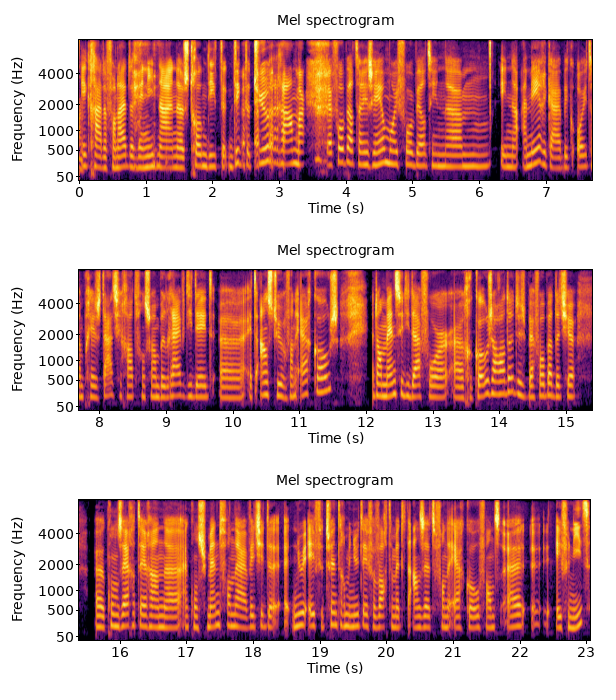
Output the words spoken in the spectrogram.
ik ga ervan uit dat we niet naar een uh, stroomdictatuur gaan. Maar bijvoorbeeld, er is een heel mooi voorbeeld in, um, in Amerika. Heb ik ooit een presentatie gehad van zo'n bedrijf die deed uh, het aansturen van airco's. En dan mensen die daarvoor uh, gekozen hadden. Dus bijvoorbeeld dat je uh, kon zeggen tegen een, uh, een consument van, nou, weet je, de, nu even 20 minuten even wachten met het aanzetten van de airco, want uh, even niet.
